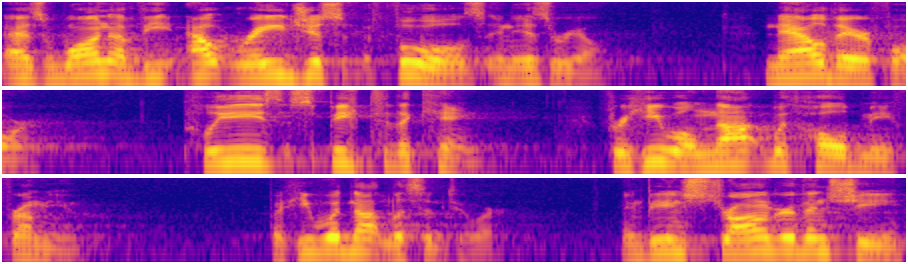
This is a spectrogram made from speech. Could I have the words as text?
as one of the outrageous fools in Israel. Now, therefore, please speak to the king, for he will not withhold me from you. But he would not listen to her. And being stronger than she,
